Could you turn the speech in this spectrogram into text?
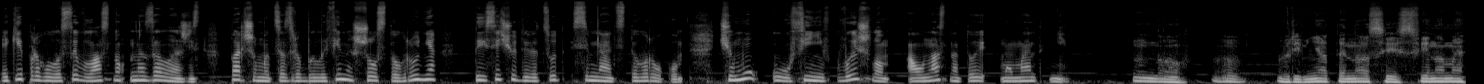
який проголосив власну незалежність. Першими це зробили фіни 6 грудня 1917 року. Чому у фінів вийшло, а у нас на той момент ні? Ну, в- врівняти нас із фінами,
